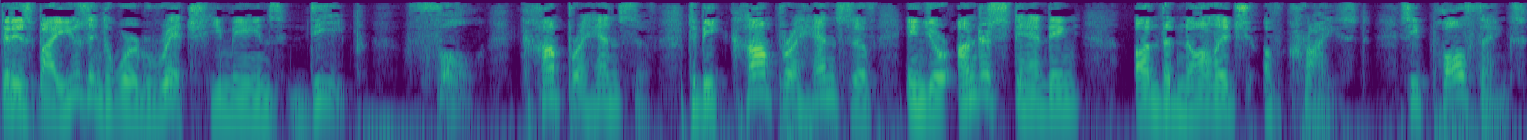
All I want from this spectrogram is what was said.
That is, by using the word rich, he means deep, full, comprehensive. To be comprehensive in your understanding on the knowledge of Christ. See, Paul thinks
